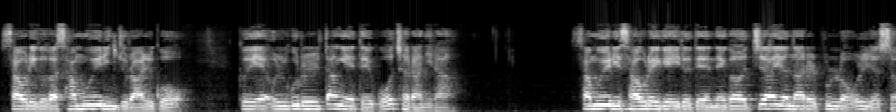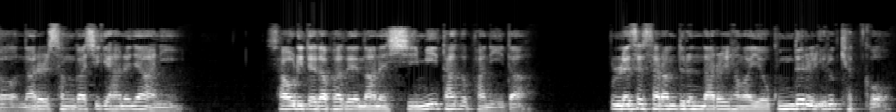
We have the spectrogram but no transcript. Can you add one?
사울이 그가 사무엘인 줄 알고 그의 얼굴을 땅에 대고 절하니라. 사무엘이 사울에게 이르되 내가 어찌하여 나를 불러 올려서 나를 성가시게 하느냐 하니 사울이 대답하되 나는 심히 다급하니이다. 블레셋 사람들은 나를 향하여 군대를 일으켰고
